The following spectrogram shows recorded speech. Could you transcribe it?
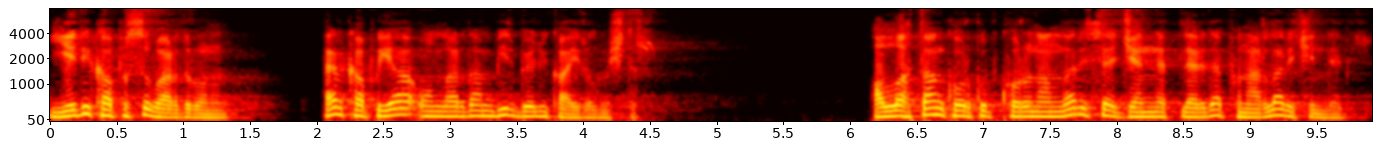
Yedi kapısı vardır onun. Her kapıya onlardan bir bölük ayrılmıştır. Allah'tan korkup korunanlar ise cennetlerde pınarlar içindedir.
